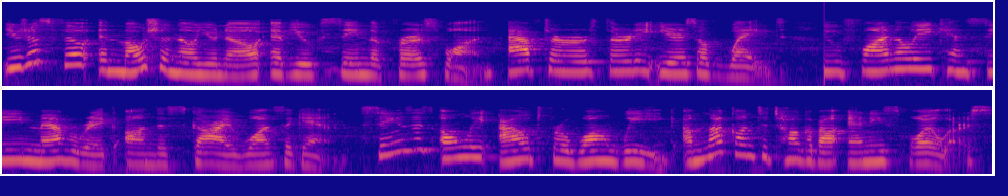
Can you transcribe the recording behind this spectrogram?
You just feel emotional, you know, if you've seen the first one. After 30 years of wait, you finally can see Maverick on the sky once again. Since it's only out for one week, I'm not going to talk about any spoilers.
